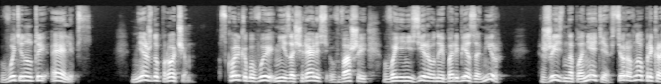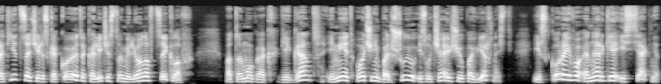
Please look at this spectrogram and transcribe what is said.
вытянутый эллипс. Между прочим, сколько бы вы ни изощрялись в вашей военизированной борьбе за мир, жизнь на планете все равно прекратится через какое-то количество миллионов циклов, потому как гигант имеет очень большую излучающую поверхность, и скоро его энергия иссякнет.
